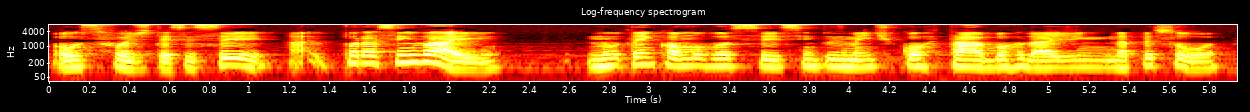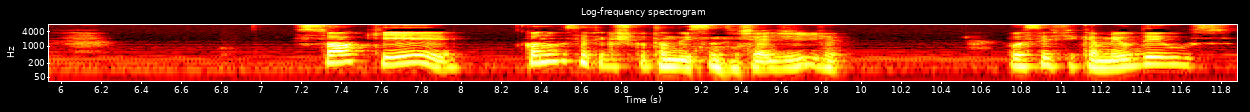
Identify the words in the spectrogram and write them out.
Ou se for de TCC, ah, por assim vai. Não tem como você simplesmente cortar a abordagem da pessoa. Só que, quando você fica escutando isso no dia a dia, você fica, meu Deus,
